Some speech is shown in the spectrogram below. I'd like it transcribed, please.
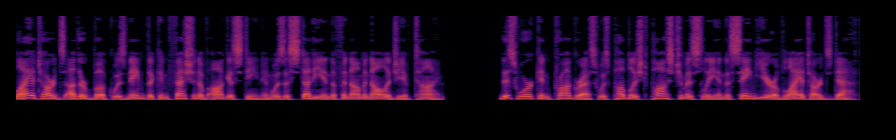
Lyotard's other book was named The Confession of Augustine and was a study in the phenomenology of time. This work in progress was published posthumously in the same year of Lyotard's death.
